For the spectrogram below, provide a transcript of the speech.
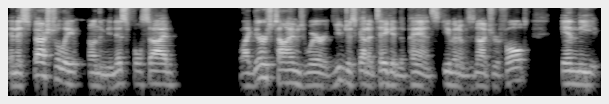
And especially on the municipal side, like there's times where you just got to take it in the pants, even if it's not your fault, in the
